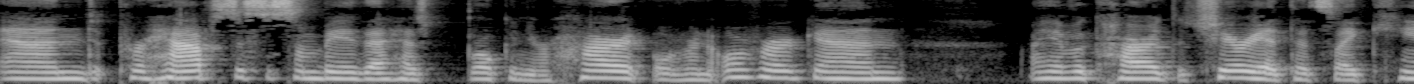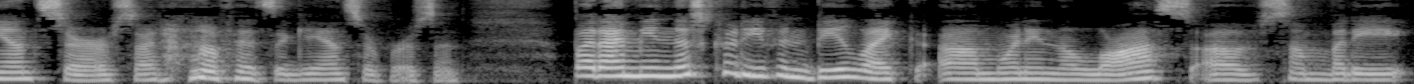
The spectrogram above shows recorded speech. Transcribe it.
And perhaps this is somebody that has broken your heart over and over again. I have a card, the chariot, that's like Cancer, so I don't know if it's a Cancer person. But I mean, this could even be like uh, mourning the loss of somebody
